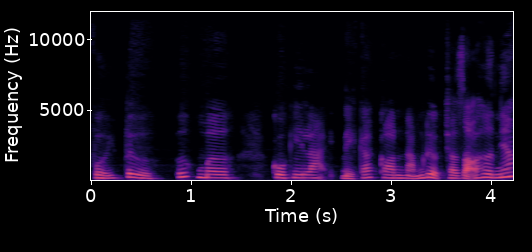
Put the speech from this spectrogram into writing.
với từ ước mơ. Cô ghi lại để các con nắm được cho rõ hơn nhé.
